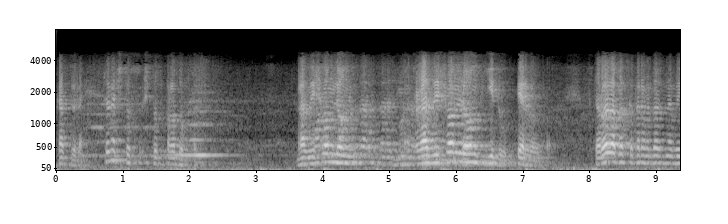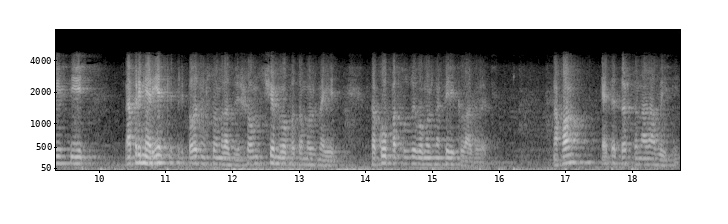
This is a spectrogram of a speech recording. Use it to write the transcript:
кастрюлей. Что значит, что что с продуктом? Разрешен ли он, разрешен ли он в еду? Первый вопрос. Второй вопрос, который мы должны выяснить, например, если предположим, что он разрешен, с чем его потом можно есть? В какую посуду его можно перекладывать? Нахон? Это то, что надо выяснить.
